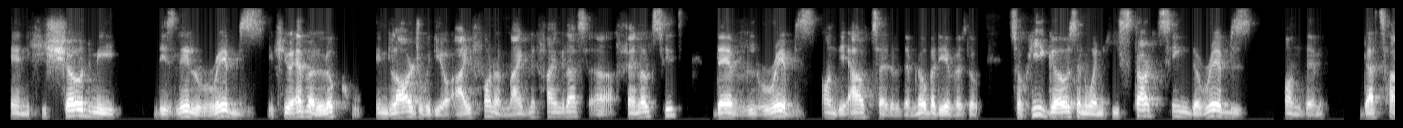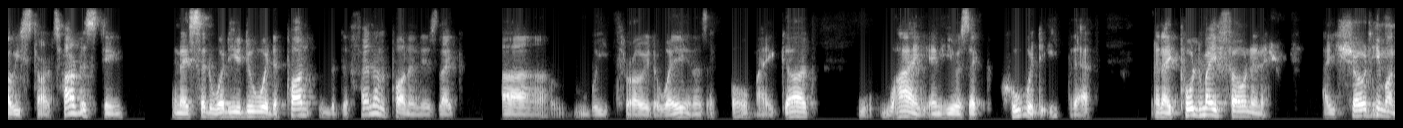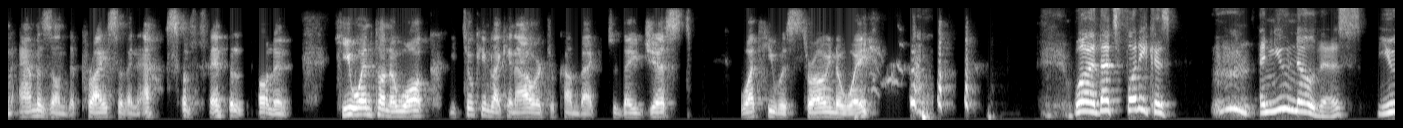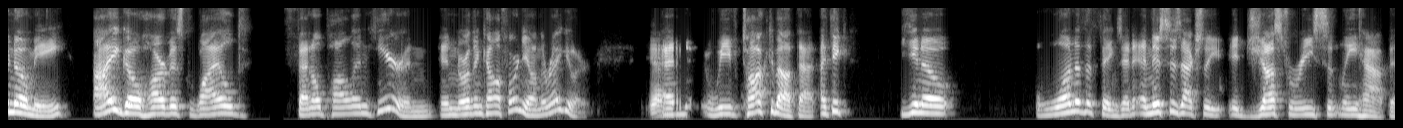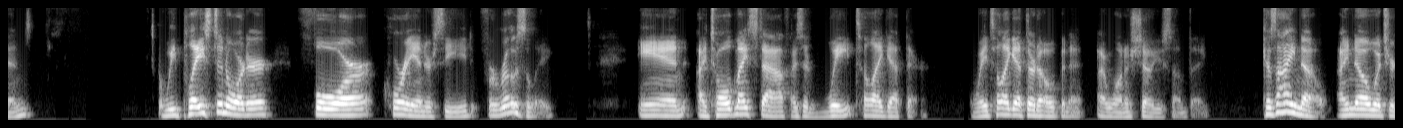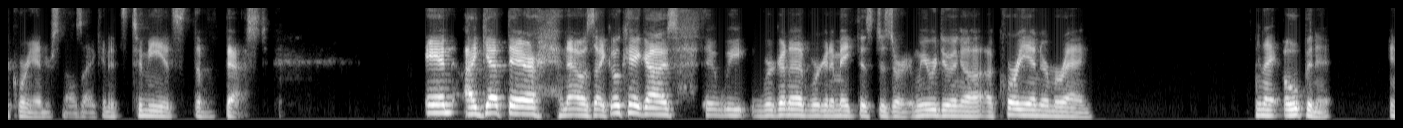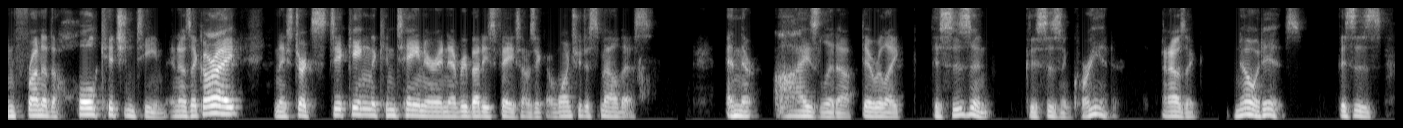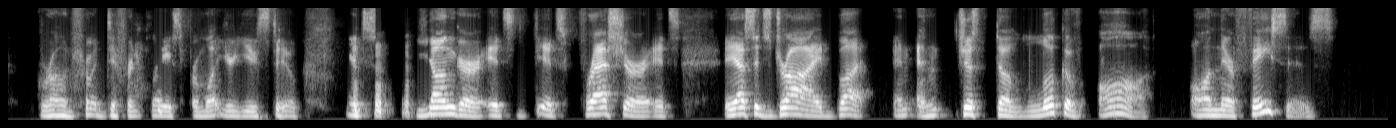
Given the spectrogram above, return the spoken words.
And he showed me these little ribs. If you ever look enlarge with your iPhone or magnifying glass, uh, fennel seeds, they have ribs on the outside of them. Nobody ever looked. So he goes and when he starts seeing the ribs on them, that's how he starts harvesting. And I said, what do you do with the pollen, with the fennel pollen? Is like, uh, we throw it away. And I was like, oh my God, why? And he was like, who would eat that? And I pulled my phone and I showed him on Amazon the price of an ounce of fennel pollen. He went on a walk. It took him like an hour to come back to digest what he was throwing away. well, that's funny because, and you know this, you know me, I go harvest wild fennel pollen here in, in Northern California on the regular. Yeah. And we've talked about that. I think, you know, one of the things, and, and this is actually, it just recently happened. We placed an order for coriander seed for Rosalie. And I told my staff, I said, wait till I get there. Wait till I get there to open it. I want to show you something. Because I know, I know what your coriander smells like. And it's to me, it's the best. And I get there and I was like, okay, guys, we we're gonna we're gonna make this dessert. And we were doing a, a coriander meringue. And I open it in front of the whole kitchen team. And I was like, all right. And I start sticking the container in everybody's face. I was like, I want you to smell this. And their eyes lit up. They were like, this isn't, this isn't coriander. And I was like, no, it is. This is grown from a different place from what you're used to. It's younger, it's it's fresher, it's yes, it's dried, but and and just the look of awe on their faces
